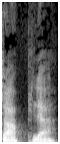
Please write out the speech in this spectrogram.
czapla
